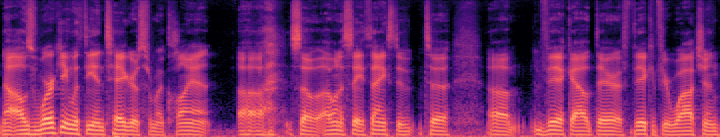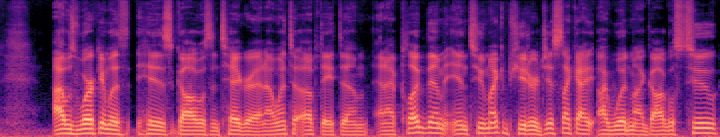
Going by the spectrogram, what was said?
Now, I was working with the Integras from a client uh, so I want to say thanks to, to um, Vic out there. Vic, if you're watching, I was working with his goggles Integra and I went to update them and I plugged them into my computer just like I, I would my goggles too.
